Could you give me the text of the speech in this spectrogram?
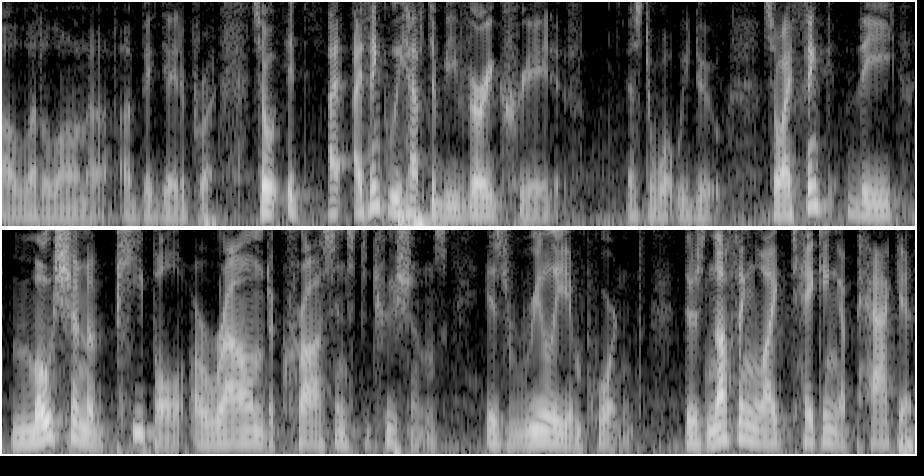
uh, let alone a, a big data provider. So it, I, I think we have to be very creative as to what we do. So I think the motion of people around across institutions is really important. There's nothing like taking a packet,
